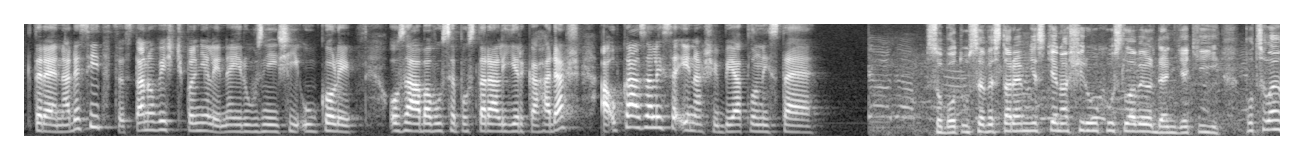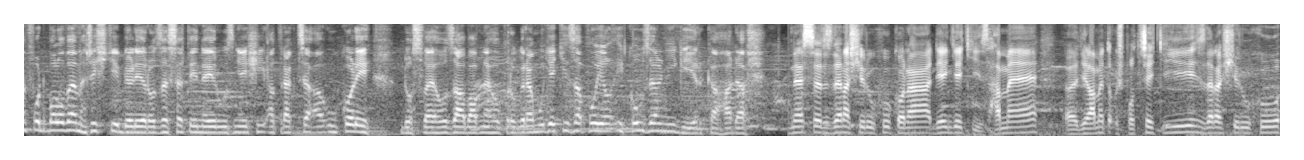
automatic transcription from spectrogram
které na desítce stanovišť plnily nejrůznější úkoly. O zábavu se postaral Jirka Hadaš a ukázali se i naši biatlonisté. V sobotu se ve Starém městě na Širůchu slavil Den dětí. Po celém fotbalovém hřišti byly rozesety nejrůznější atrakce a úkoly. Do svého zábavného programu děti zapojil i kouzelník Jirka Hadaš. Dnes se zde na Širuchu koná Den dětí z Hamé, děláme to už po třetí zde na Širuchu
